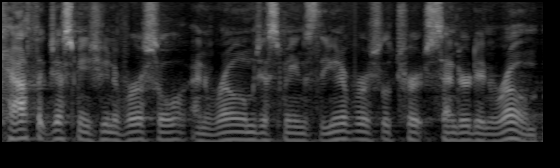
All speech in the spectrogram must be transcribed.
Catholic just means universal, and Rome just means the universal church centered in Rome.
